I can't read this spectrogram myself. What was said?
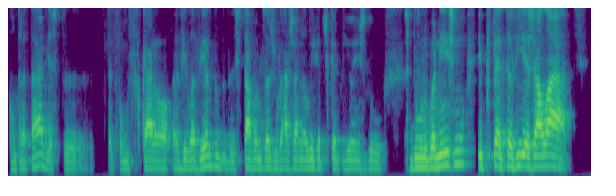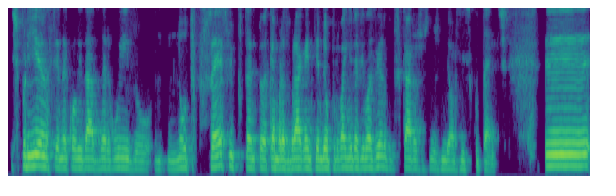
contratar este. Portanto, fomos buscar a Vila Verde, de- estávamos a jogar já na Liga dos Campeões do, do Urbanismo e, portanto, havia já lá experiência na qualidade de arguído noutro processo e, portanto, a Câmara de Braga entendeu por bem ir a Vila Verde buscar os, os melhores executantes. Eh,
